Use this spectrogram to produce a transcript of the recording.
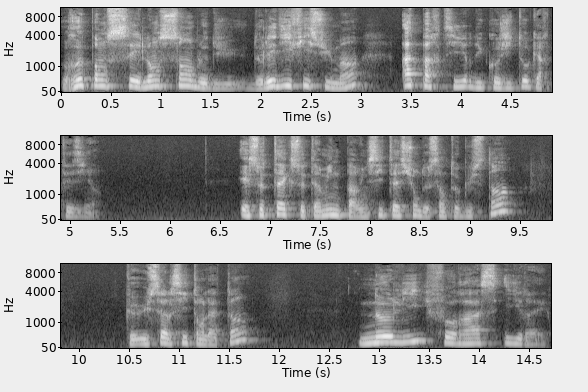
repenser l'ensemble de l'édifice humain à partir du cogito cartésien. Et ce texte se termine par une citation de saint Augustin, que Husserl cite en latin, Noli foras ire.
